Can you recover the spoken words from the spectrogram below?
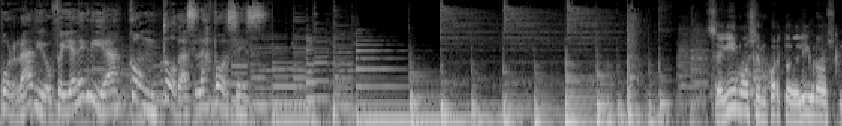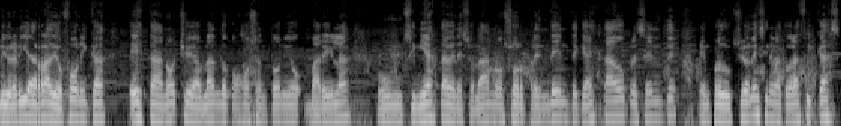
por Radio Fe y Alegría, con todas las voces. Seguimos en Puerto de Libros, Librería Radiofónica, esta noche hablando con José Antonio Varela un cineasta venezolano sorprendente que ha estado presente en producciones cinematográficas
